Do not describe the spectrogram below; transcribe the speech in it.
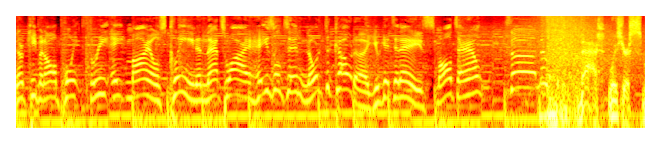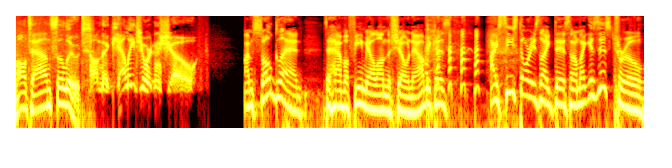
They're keeping all 0.38 miles clean, and that's why Hazelton, North Dakota, you get today's small town salute. That was your Small Town Salute on The Kelly Jordan Show. I'm so glad to have a female on the show now because I see stories like this and I'm like, is this true?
